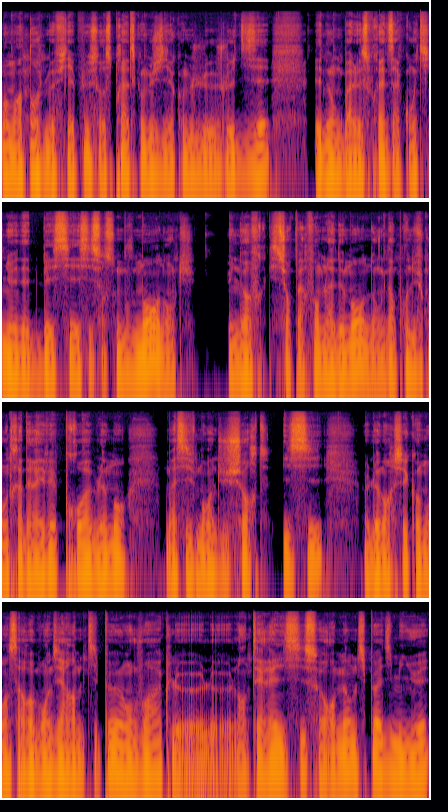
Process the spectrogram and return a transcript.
Moi maintenant je me fiais plus au spread comme je, comme je, le disais. Et donc bah, le spread a continué d'être baissier ici sur ce mouvement. Donc une offre qui surperforme la demande. Donc d'un point de vue contrat dérivé, probablement massivement du short ici. Le marché commence à rebondir un petit peu. On voit que l'intérêt ici se remet un petit peu à diminuer.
